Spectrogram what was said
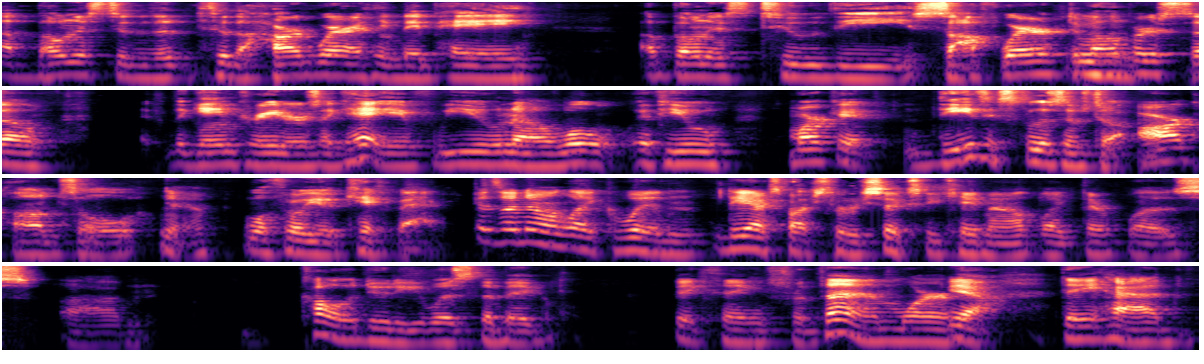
a bonus to the to the hardware. I think they pay a bonus to the software mm-hmm. developers. So the game creators like, hey, if you know, well, if you market these exclusives to our console, yeah we'll throw you a kickback. Because I know, like, when the Xbox 360 came out, like, there was um, Call of Duty was the big, big thing for them, where Yeah, they had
